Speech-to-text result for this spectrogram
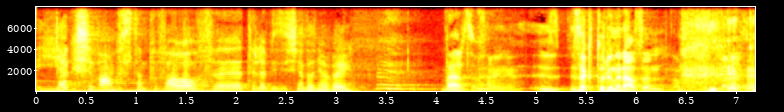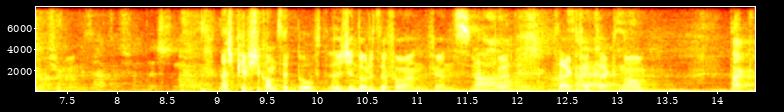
Jak się Wam występowało w telewizji śniadaniowej? Bardzo fajnie. Za którym razem? Widziałam to świąteczną. Nasz pierwszy koncert był w e, Dzień Dobry TVN, więc jakby, tak, tak, tak, no. Tak,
